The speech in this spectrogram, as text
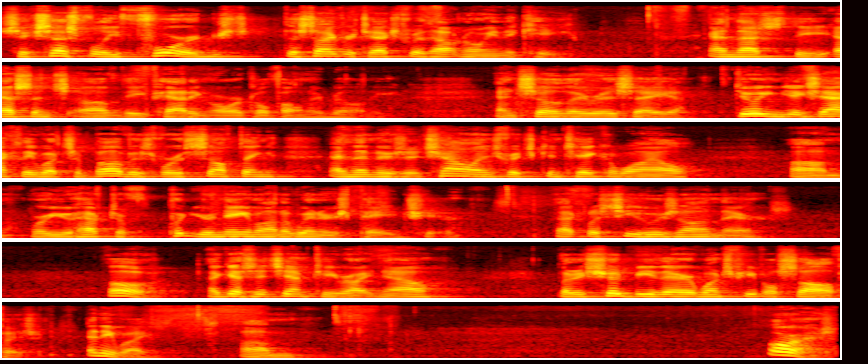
successfully forged the ciphertext without knowing the key. And that's the essence of the padding oracle vulnerability. And so there is a doing exactly what's above is worth something, and then there's a challenge which can take a while um, where you have to put your name on a winner's page here. That let's see who's on there. Oh, I guess it's empty right now, but it should be there once people solve it. Anyway, um, all right.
